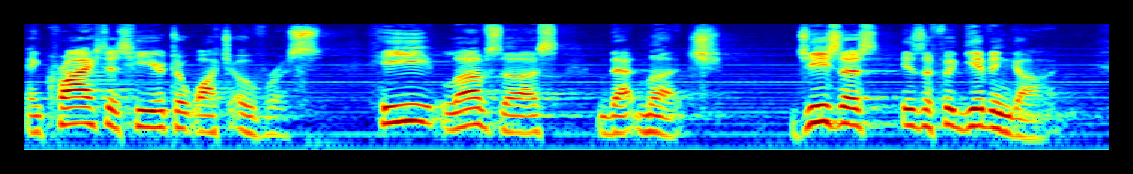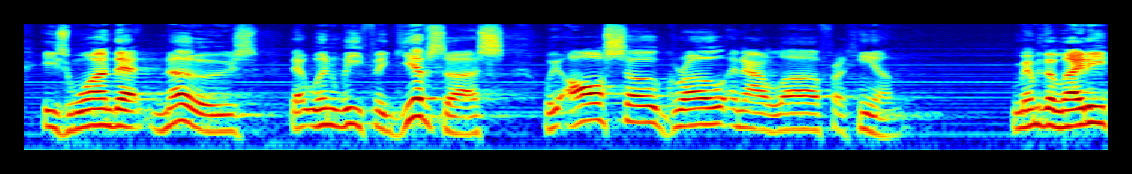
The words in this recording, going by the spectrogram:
and Christ is here to watch over us. He loves us that much. Jesus is a forgiving God. He's one that knows that when He forgives us, we also grow in our love for Him. Remember the lady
